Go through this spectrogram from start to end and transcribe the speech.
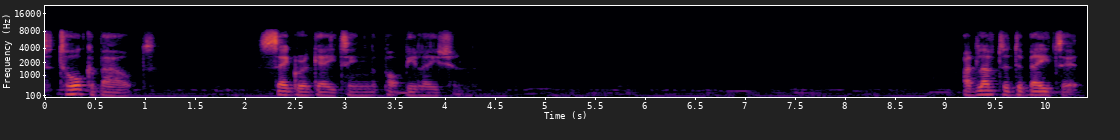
to talk about segregating the population. I'd love to debate it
